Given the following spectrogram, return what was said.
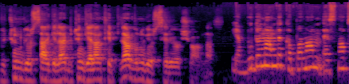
Bütün göstergeler, bütün gelen tepkiler bunu gösteriyor şu anda. Ya bu dönemde kapanan esnaf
